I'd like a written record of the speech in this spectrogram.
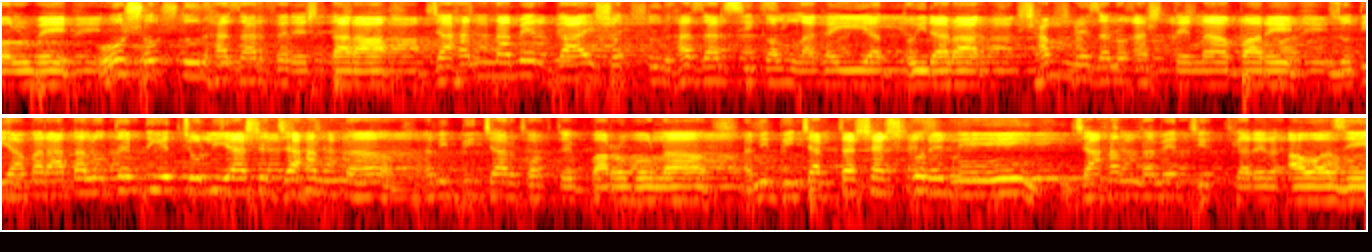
বলবে, ও সত্তর হাজার ফেরেশতারা, জাহান্নামের গায়ে সত্তর হাজার শিকল লাগাইয়া ধইরা রাখ, সামনে যেন আসতে না পারে। যদি আমার আদালতের দিয়ে চলিয়ে আসে জাহান্নাম, আমি বিচার করতে পারব না। আমি বিচারটা শেষ করে নেই। জাহান্নামের চিৎকারের আওয়াজে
